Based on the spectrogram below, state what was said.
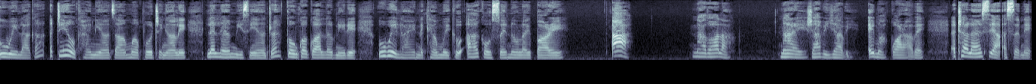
ဦးဝေလာကအတင်းကိုခိုင်းနေရကြောင်းမဖိုးထင်ကလည်းလက်လန်းမိစင်ရအတွက်ကုံကွက်ကွက်လှုပ်နေတဲ့ဦးဝေလာရဲ့နှခမ်းမွေကိုအားကုန်ဆွဲနှုတ်လိုက်ပါတယ်အာနာသွားလား နားရရပြီရပြီအိမ်မှာကွာတာပဲအထက်လန်းဆရာအစနဲ့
